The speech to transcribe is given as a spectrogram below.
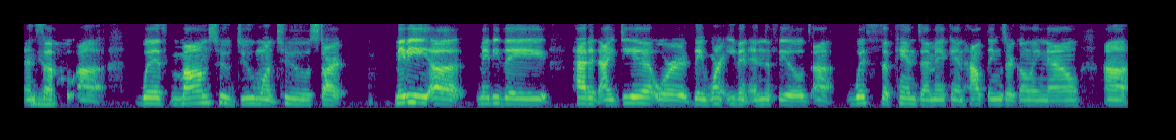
And yeah. so, uh, with moms who do want to start, maybe uh, maybe they had an idea or they weren't even in the field uh, with the pandemic and how things are going now uh,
